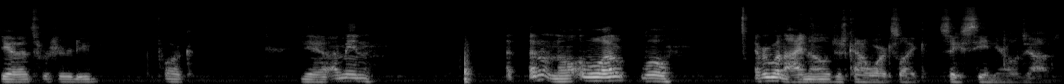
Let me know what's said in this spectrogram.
Yeah, that's for sure, dude. Fuck. Yeah, I mean, I, I don't know. Well, I don't. Well, everyone I know just kind of works like sixteen year old jobs.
